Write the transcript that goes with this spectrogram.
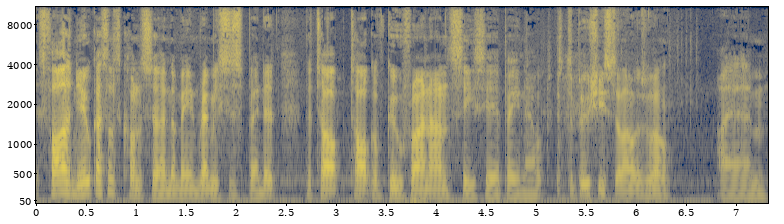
as far as Newcastle's concerned, I mean, Remy suspended. The talk talk of Gouffran and Cisse being out. Is Debuchy still out as well? I um,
